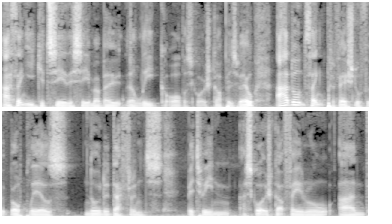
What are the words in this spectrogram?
I think you could say the same about the league or the Scottish Cup as well. I don't think professional football players know the difference between a Scottish Cup final and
